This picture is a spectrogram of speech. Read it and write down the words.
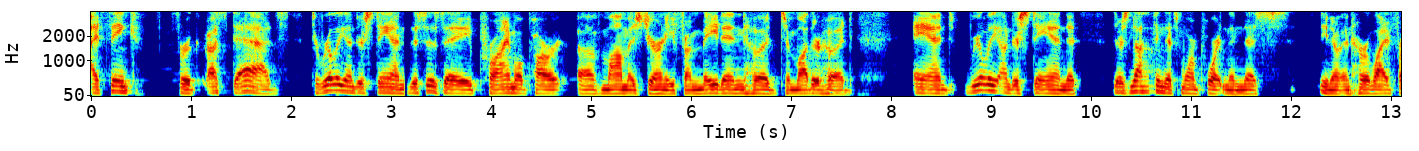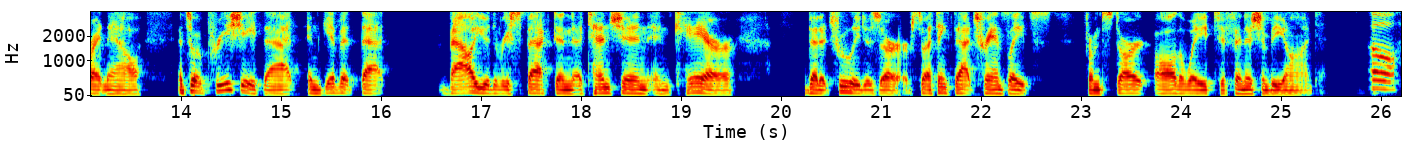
I think for us dads to really understand this is a primal part of mama's journey from maidenhood to motherhood and really understand that there's nothing that's more important than this, you know, in her life right now. And so appreciate that and give it that value, the respect and attention and care that it truly deserves. So I think that translates from start all the way to finish and beyond. Oh,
